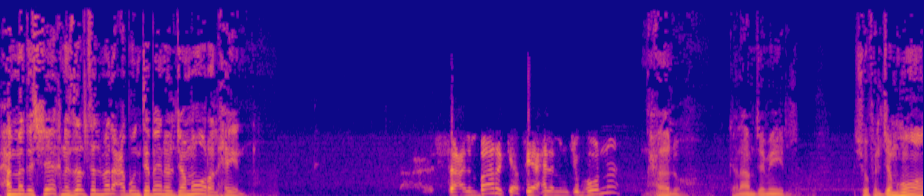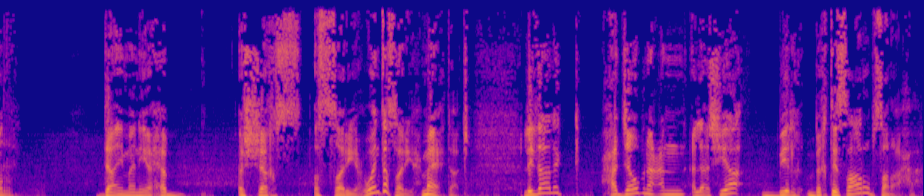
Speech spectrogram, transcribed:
محمد الشيخ نزلت الملعب وانت بين الجمهور الحين. الساعة المباركة في أحلى من جمهورنا؟ حلو كلام جميل. شوف الجمهور دائما يحب الشخص الصريح وانت صريح ما يحتاج. لذلك حتجاوبنا عن الأشياء باختصار وبصراحة.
